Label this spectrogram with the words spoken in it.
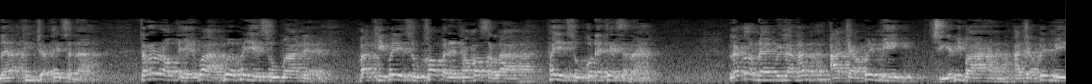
นะฮะที่จะเทศนาฉะนั้นเราจะเห็นว่าเมื่อพระเยซูมาเนี่ยบางทีพระเยซูเข้าไปในธรรมศาลาพระเยซูก็ได้เทศนา แล้วก็ในเวลานั้นอาจจะไม่มีเสียพิบาล อาจจะไม่มี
